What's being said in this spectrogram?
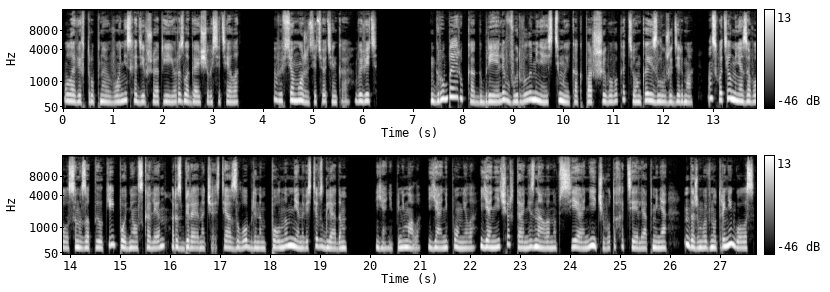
уловив трупную вонь, исходившую от ее разлагающегося тела. «Вы все можете, тетенька. Вы ведь...» Грубая рука Габриэля вырвала меня из тьмы, как паршивого котенка из лужи дерьма. Он схватил меня за волосы на затылке и поднял с колен, разбирая на части озлобленным, полным ненависти взглядом. Я не понимала, я не помнила, я ни черта не знала, но все они чего-то хотели от меня, даже мой внутренний голос.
